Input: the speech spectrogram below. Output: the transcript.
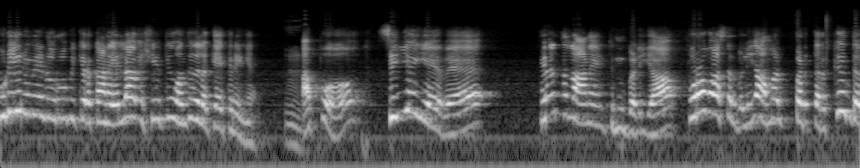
குடியுரிமை நிரூபிக்கிறதுக்கான எல்லா விஷயத்தையும் வந்து இதுல கேக்குறீங்க. அப்போ சிஐஏவை தேர்தல் ஆணையத்தின் வழியா புறவாசல் வழியா அமல்படுத்துறதுக்கு இந்த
